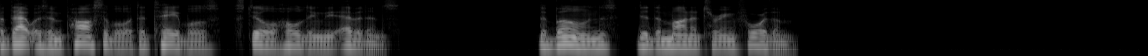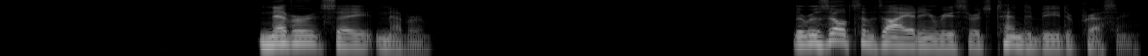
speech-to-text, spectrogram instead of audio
but that was impossible at the tables still holding the evidence. The bones did the monitoring for them. Never say never. The results of dieting research tend to be depressing,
